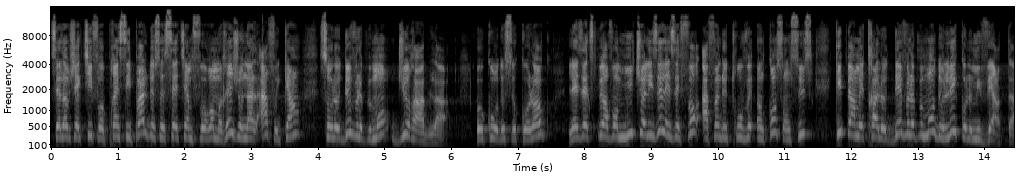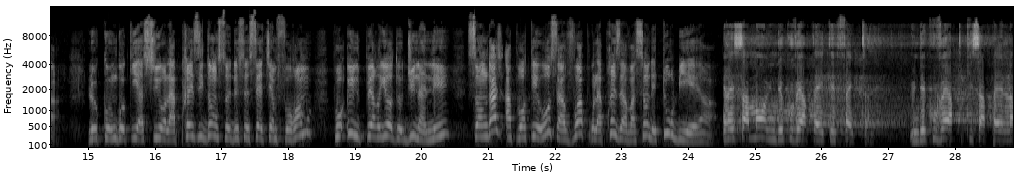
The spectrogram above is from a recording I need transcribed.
c'est l'objectif principal de ce 7e forum régional africain sur le développement durable. Au cours de ce colloque, les experts vont mutualiser les efforts afin de trouver un consensus qui permettra le développement de l'économie verte. Le Congo, qui assure la présidence de ce septième forum pour une période d'une année, s'engage à porter haut sa voix pour la préservation des tourbières. Récemment, une découverte a été faite, une découverte qui s'appelle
